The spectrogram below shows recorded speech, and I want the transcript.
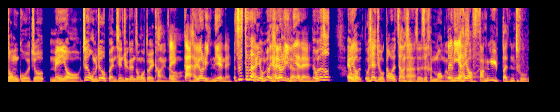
中国就没有，就是我们就有本钱去跟中国对抗，你知道吗？干、欸、很有理念呢、欸，这真的很有，没有很有理念呢、欸。我那时候，哎、欸，我我现在觉得我高位这样想真的是很猛。那、嗯、你也很有防御本土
